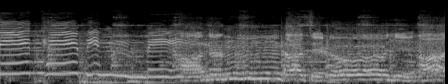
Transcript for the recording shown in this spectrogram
तेथे बिंबे. आनंदाचे डोळी आ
